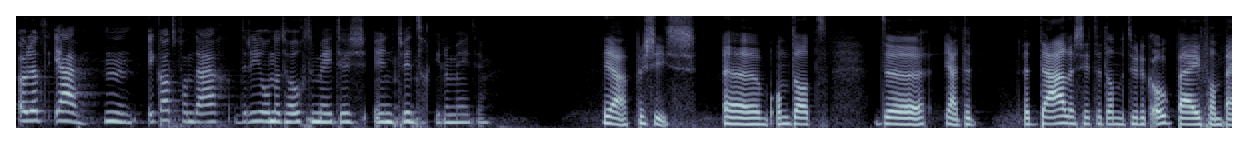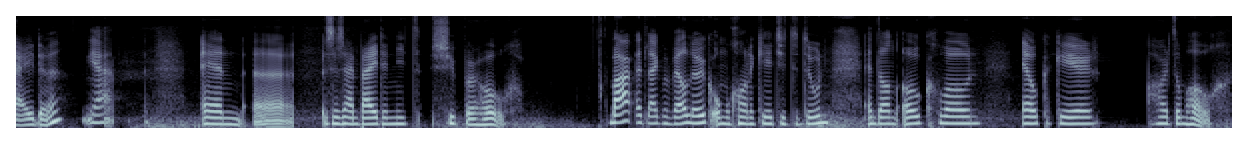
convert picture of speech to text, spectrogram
Oh, dat, ja. Hm. Ik had vandaag 300 hoogtemeters in 20 kilometer. ja precies. Ehm, omdat de, ja, de, het dalen zitten dan natuurlijk ook bij van beide. Ja. En eh, ze zijn beide niet super hoog. Maar het lijkt me wel leuk om gewoon een keertje te doen. En dan ook gewoon elke keer hard omhoog.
